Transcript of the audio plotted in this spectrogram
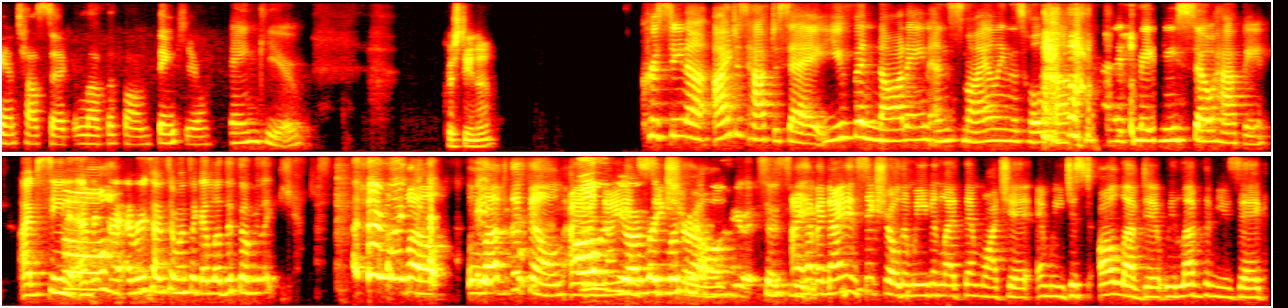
Fantastic. Love the film. Thank you. Thank you. Christina. Christina, I just have to say, you've been nodding and smiling this whole time, and it's made me so happy. I've seen it every oh. time, every time someone's like, I love the film, you're like, yes. I'm like, well, love the film. I have all a nine you, and I'm six like year old. It's so sweet. I have a nine and six year old, and we even let them watch it, and we just all loved it. We loved the music.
